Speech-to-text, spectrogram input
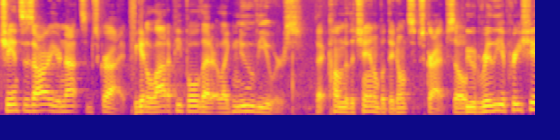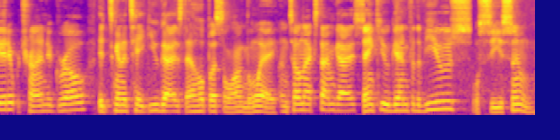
chances are you're not subscribed. We get a lot of people that are like new viewers that come to the channel but they don't subscribe. So we would really appreciate it. We're trying to grow. It's gonna take you guys to help us along the way. Until next time, guys, thank you again for the views. We'll see you soon.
